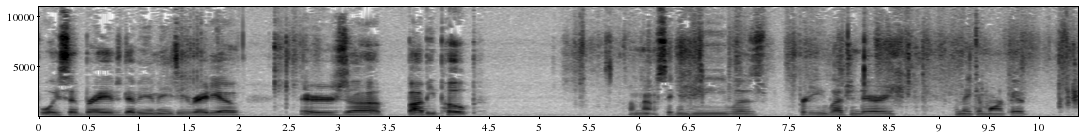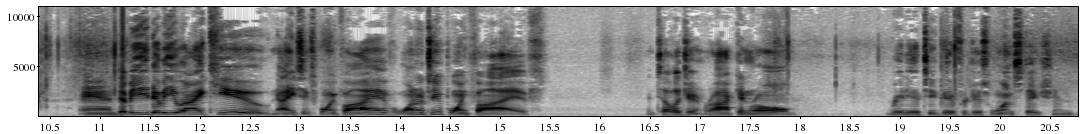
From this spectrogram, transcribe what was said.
voice of Braves, WMAZ radio. There's uh, Bobby Pope. If I'm not mistaken, he was pretty legendary to Macon market. And WWIQ 96.5, 102.5. Intelligent rock and roll. Radio too good for just one station.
